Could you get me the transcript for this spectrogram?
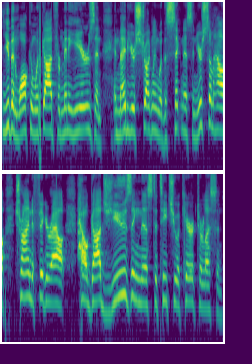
you've been walking with God for many years and, and maybe you're struggling with a sickness and you're somehow trying to figure out how God's using this to teach you a character lesson.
